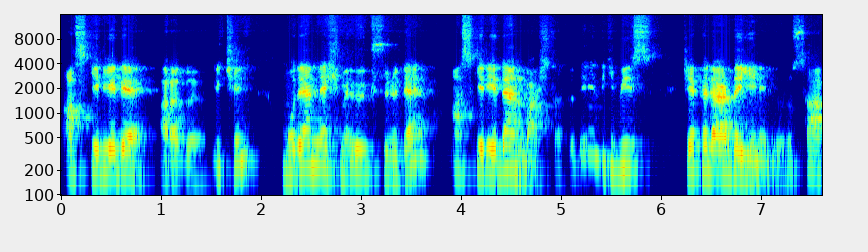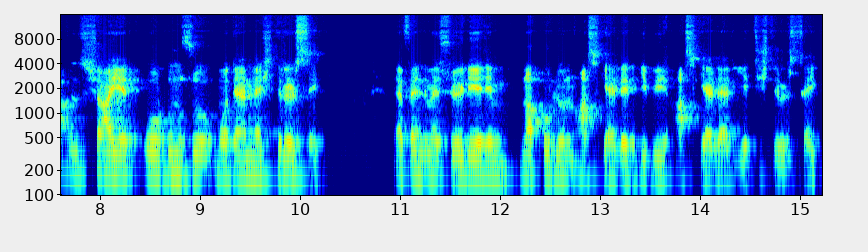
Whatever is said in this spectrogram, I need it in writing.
askeriyede aradığı için modernleşme öyküsünü de askeriyeden başladı. Denildi ki biz cephelerde yeniliyoruz. Şayet ordumuzu modernleştirirsek, efendime söyleyelim Napolyon askerleri gibi askerler yetiştirirsek,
